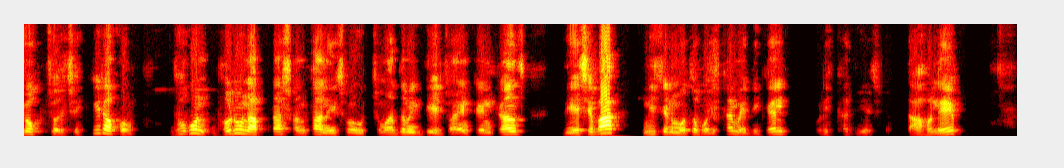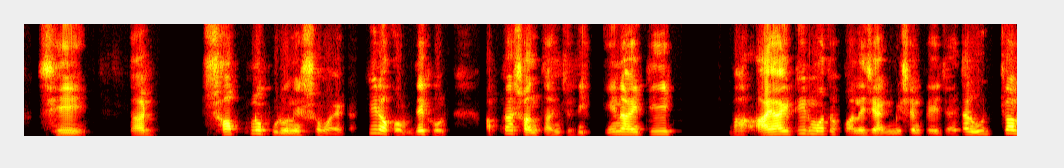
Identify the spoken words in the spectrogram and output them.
যোগ চলছে। কি রকম ধরুন ধরুন আপনার সন্তান এই সময় উচ্চ মাধ্যমিক দিয়ে জয়েন্ট এন্ট্রান্স দিয়েছে বা নিচের মতো পরীক্ষা মেডিকেল পরীক্ষা দিয়েছে। তাহলে সে তার স্বপ্ন পূরণের সময় এটা। কি রকম? দেখুন, আপনার সন্তান যদি এনআইটি বা আইআইটির মতো কলেজে অ্যাডমিশন পেয়ে যায়, তার উজ্জ্বল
